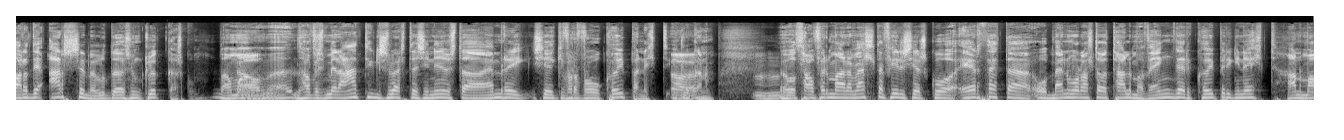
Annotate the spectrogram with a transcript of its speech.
var þetta Arsenal út af þessum glugga sko. Þá, þá finnst mér aðtilsvert þessi niðurst að Emre sé ekki fara að fá að kaupa neitt í Já, glugganum. Mhm. og þá fyrir maður að velta fyrir sér sko er þetta, og menn voru alltaf að tala um að Wenger kaupir ekki neitt, hann má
